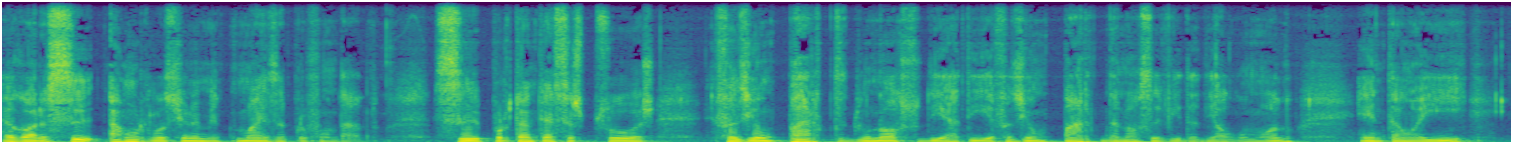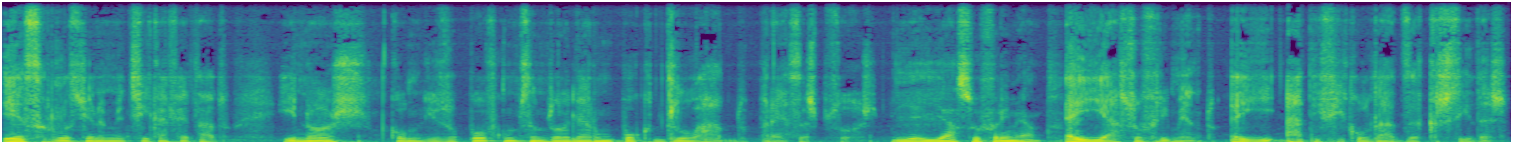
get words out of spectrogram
Agora, se há um relacionamento mais aprofundado, se, portanto, essas pessoas faziam parte do nosso dia a dia, faziam parte da nossa vida de algum modo, então aí esse relacionamento fica afetado. E nós, como diz o povo, começamos a olhar um pouco de lado para essas pessoas. E aí há sofrimento. Aí há sofrimento, aí há dificuldades acrescidas.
